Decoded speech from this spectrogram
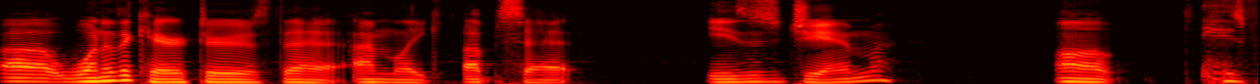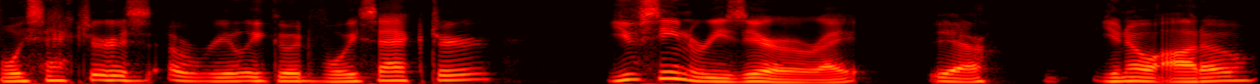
Uh, one of the characters that I'm like upset is Jim. Uh, his voice actor is a really good voice actor. You've seen ReZero, right? yeah. You know Otto.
